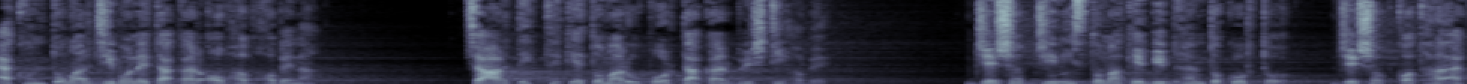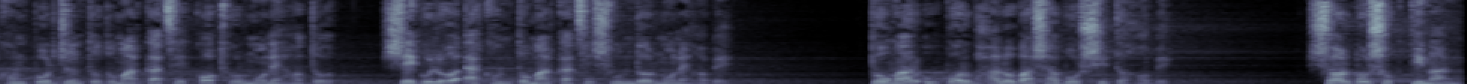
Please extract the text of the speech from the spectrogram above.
এখন তোমার জীবনে টাকার অভাব হবে না। চারদিক থেকে তোমার উপর টাকার বৃষ্টি হবে। যেসব জিনিস তোমাকে বিভ্রান্ত করত, যেসব কথা এখন পর্যন্ত তোমার কাছে কঠোর মনে হতো, সেগুলো এখন তোমার কাছে সুন্দর মনে হবে। তোমার উপর ভালোবাসা বর্ষিত হবে। সর্বশক্তিমান।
